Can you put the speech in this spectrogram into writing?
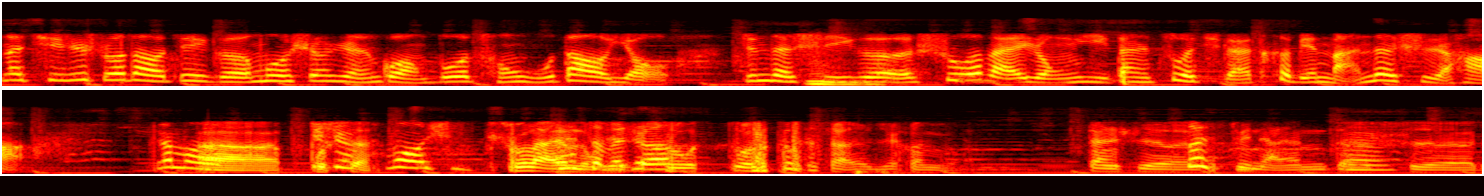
那其实说到这个陌生人广播从无到有，真的是一个说来容易，但是做起来特别难的事哈。那么，呃，不是陌生，说来容易，怎么说？做做起来也很容易。但是最难的是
